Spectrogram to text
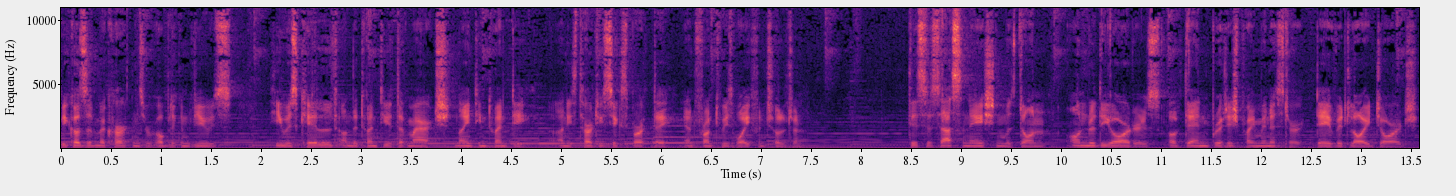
Because of MacCurtain's Republican views, he was killed on the 20th of March 1920 on his 36th birthday in front of his wife and children. This assassination was done under the orders of then British Prime Minister David Lloyd George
